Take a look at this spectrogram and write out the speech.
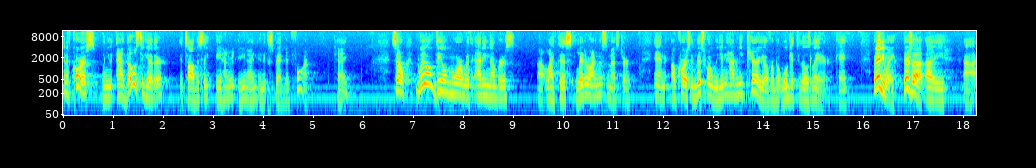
And of course, when you add those together, it's obviously 889 in expanded form, okay? So we'll deal more with adding numbers uh, like this later on in the semester. And of course, in this one, we didn't have any carryover, but we'll get to those later, okay? But anyway, there's a, a uh,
